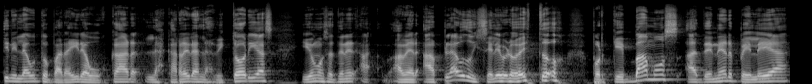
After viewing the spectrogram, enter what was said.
tiene el auto para ir a buscar las carreras, las victorias y vamos a tener, a, ver, aplaudo y celebro esto porque vamos a tener pelea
